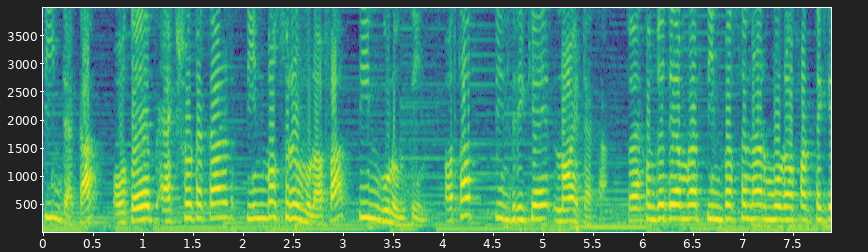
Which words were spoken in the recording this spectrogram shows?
তিন টাকা, অতএব একশো টাকার তিন বছরের মুনাফা তিন গুণন তিন, অর্থাৎ তিন দিকে নয় টাকা। তো এখন যদি আমরা তিন পার্সেন্ট হার মুনাফার থেকে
